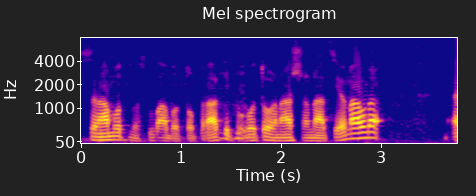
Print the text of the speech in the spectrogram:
sramotno slabo to prati, pogotovo naša nacionalna. E,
